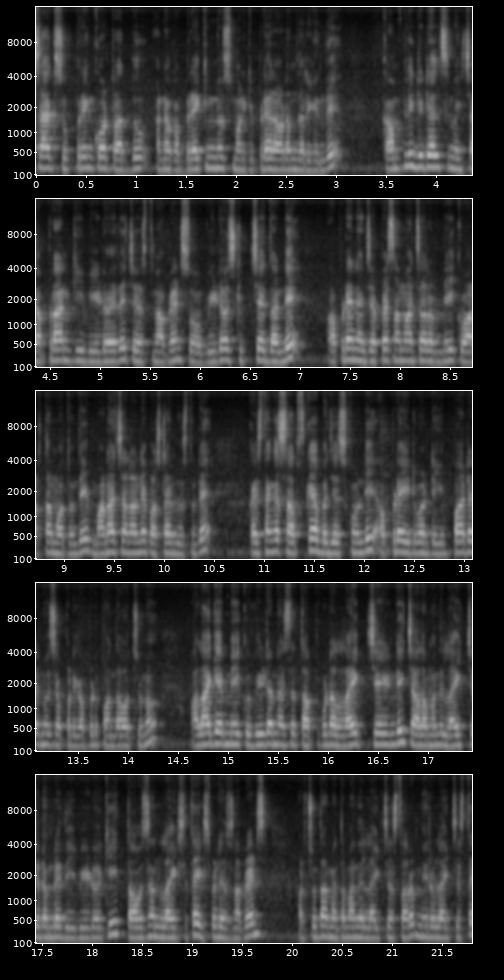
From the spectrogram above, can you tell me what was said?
శాఖ సుప్రీంకోర్టు రద్దు అనే ఒక బ్రేకింగ్ న్యూస్ మనకి ఇప్పుడే రావడం జరిగింది. కంప్లీట్ డీటెయిల్స్ మీకు చెప్పడానికి ఈ వీడియో అయితే చేస్తున్నా ఫ్రెండ్స్ సో వీడియో స్కిప్ చేద్దండి అప్పుడే నేను చెప్పే సమాచారం మీకు అర్థమవుతుంది. మన ఛానల్ని ఫస్ట్ టైం చూస్తుంటే ఖచ్చితంగా సబ్స్క్రైబ్ చేసుకోండి. అప్పుడే ఇటువంటి ఇంపార్టెంట్ న్యూస్ ఎప్పటికప్పుడు పొందవచ్చును. అలాగే మీకు వీడియో నచ్చితే తప్పకుండా లైక్ చేయండి. చాలామంది లైక్ చేయడం లేదు ఈ వీడియోకి. థౌసండ్ లైక్స్ అయితే ఎక్స్పెక్ట్ చేస్తున్నా ఫ్రెండ్స్. మరి చూద్దాం ఎంతమంది లైక్ చేస్తారో. మీరు లైక్ చేస్తే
